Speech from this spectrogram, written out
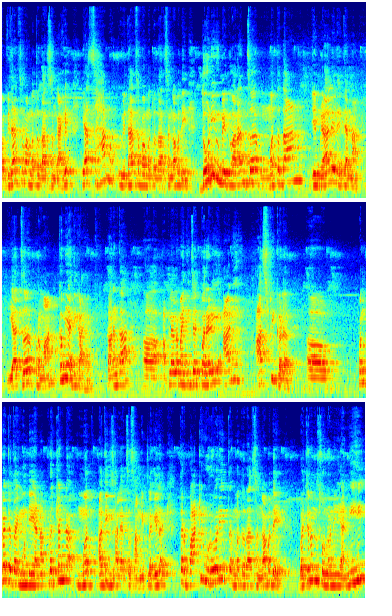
विधानसभा मतदारसंघ आहेत. या सहा म- विधानसभा मतदारसंघामध्ये दोन्ही उमेदवारांचं मतदान जे मिळालेलं आहे त्यांना याचं प्रमाण कमी अधिक आहे. कारण का आपल्याला माहितीचं आहे परळी आणि आष्टीकडं पंकजताई मुंडे यांना प्रचंड मत अधिक झाल्याचं सांगितलं गेलं तर बाकी उर्वरित मतदारसंघामध्ये बजरंग सोनवणे यांनीही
